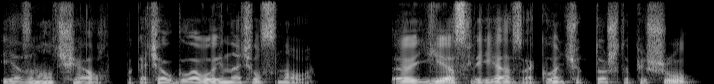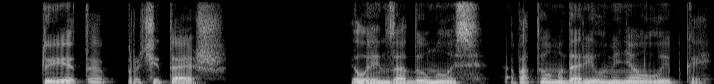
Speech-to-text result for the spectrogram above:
Я замолчал, покачал головой и начал снова. «Э, «Если я закончу то, что пишу, ты это прочитаешь?» Элейн задумалась, а потом одарила меня улыбкой,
